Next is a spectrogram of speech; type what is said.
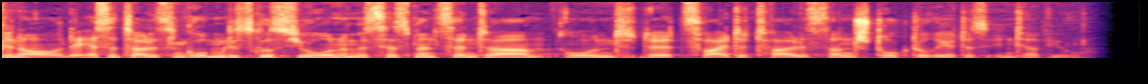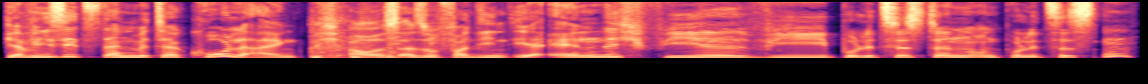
Genau, der erste Teil ist eine Gruppendiskussion im Assessment Center und der zweite Teil ist dann ein strukturiertes Interview. Ja, wie sieht es denn mit der Kohle eigentlich aus? Also verdient ihr ähnlich viel wie Polizistinnen und Polizisten?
